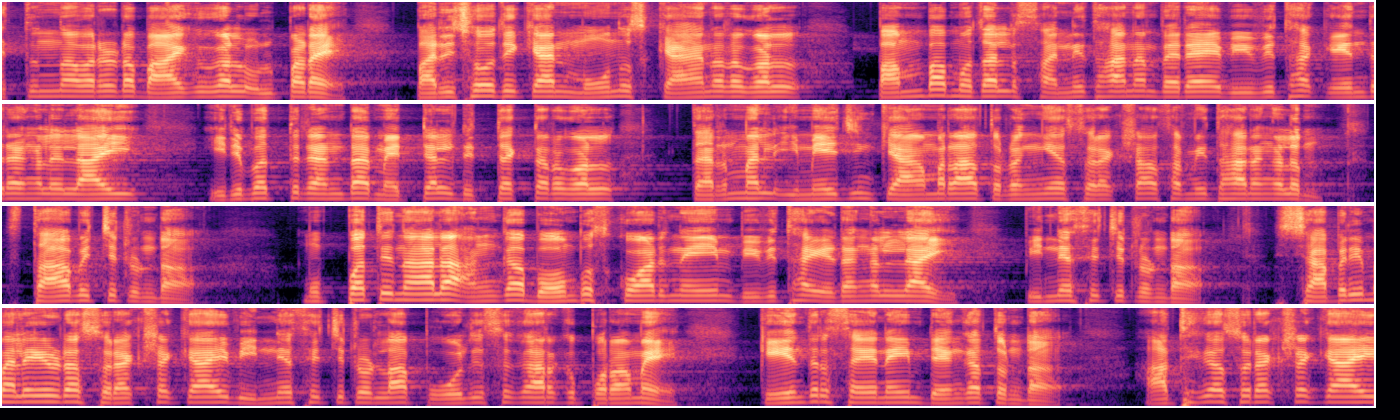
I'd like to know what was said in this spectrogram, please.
എത്തുന്നവരുടെ ബാഗുകൾ ഉൾപ്പെടെ പരിശോധിക്കാൻ മൂന്ന് സ്കാനറുകൾ പമ്പ മുതൽ സന്നിധാനം വരെ വിവിധ കേന്ദ്രങ്ങളിലായി ഇരുപത്തിരണ്ട് മെറ്റൽ ഡിറ്റക്ടറുകൾ തെർമൽ ഇമേജിംഗ് ക്യാമറ തുടങ്ങിയ സുരക്ഷാ സംവിധാനങ്ങളും സ്ഥാപിച്ചിട്ടുണ്ട്. മുപ്പത്തിനാല് അംഗ ബോംബ് സ്ക്വാഡിനെയും വിവിധ ഇടങ്ങളിലായി വിന്യസിച്ചിട്ടുണ്ട്. ശബരിമലയുടെ സുരക്ഷയ്ക്കായി വിന്യസിച്ചിട്ടുള്ള പോലീസുകാർക്ക് പുറമെ കേന്ദ്രസേനയും രംഗത്തുണ്ട്. അധിക സുരക്ഷയ്ക്കായി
